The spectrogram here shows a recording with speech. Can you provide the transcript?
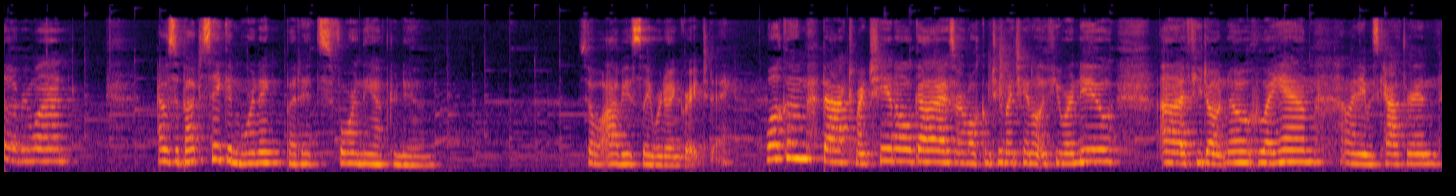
Hello everyone. I was about to say good morning, but it's four in the afternoon. So obviously we're doing great today. Welcome back to my channel, guys, or welcome to my channel if you are new. Uh, if you don't know who I am, my name is Kathryn.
